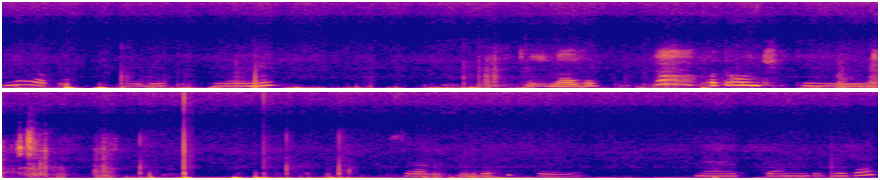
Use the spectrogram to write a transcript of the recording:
Ну, я тут буду дзвонити. Знову. А, Патрончики. Сразу сундук открою. Наверное, туда надо бежать.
